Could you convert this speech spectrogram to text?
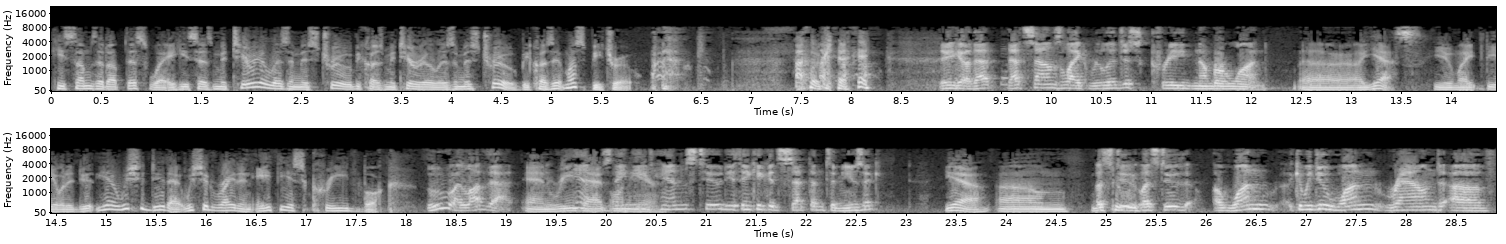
he sums it up this way. He says, Materialism is true because materialism is true, because it must be true. okay. There you go. That that sounds like religious creed number one. Uh, yes, you might be able to do. Yeah, we should do that. We should write an atheist creed book Ooh, I love that. and read hymns. that They on the need air. hymns too. Do you think you could set them to music? Yeah. Um, Let's do we- let's do the- a one. Can we do one round of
